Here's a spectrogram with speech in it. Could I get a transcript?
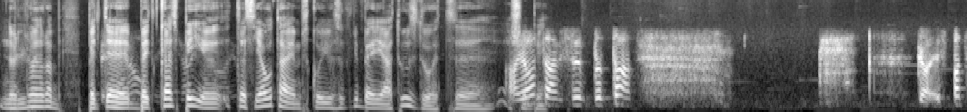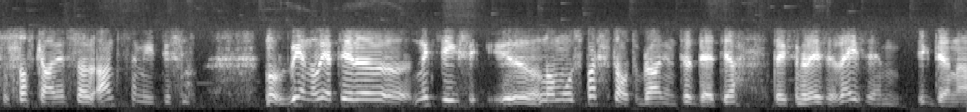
Nu, ļoti labi. Bet, eh, bet kas bija tas jautājums, ko jūs gribējāt uzdot? šobrīd? Jautājums ir tāds, ka es pats esmu saskāries ar antisemītismu. Nu, viena lieta ir uh, nicīgs uh, no mūsu pašu tautu brāļiem dzirdēt, ja, teiksim, reize, reizēm ikdienā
